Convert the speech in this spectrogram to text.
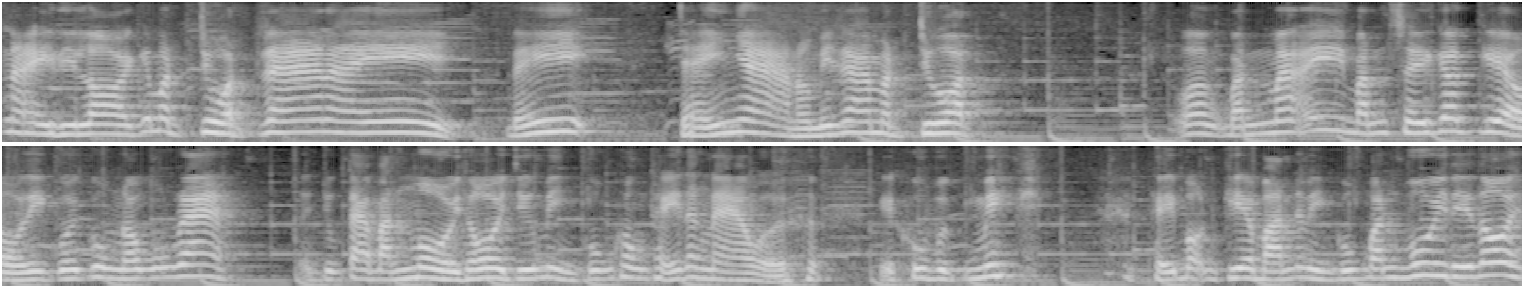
Này thì lòi cái mặt chuột ra này. Đấy, Cháy nhà nó mới ra mặt chuột. Vâng, bắn mãi, bắn xấy các kiểu thì cuối cùng nó cũng ra. Chúng ta bắn mồi thôi chứ mình cũng không thấy thằng nào ở cái khu vực mic. Thấy bọn kia bắn thì mình cũng bắn vui thế thôi.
